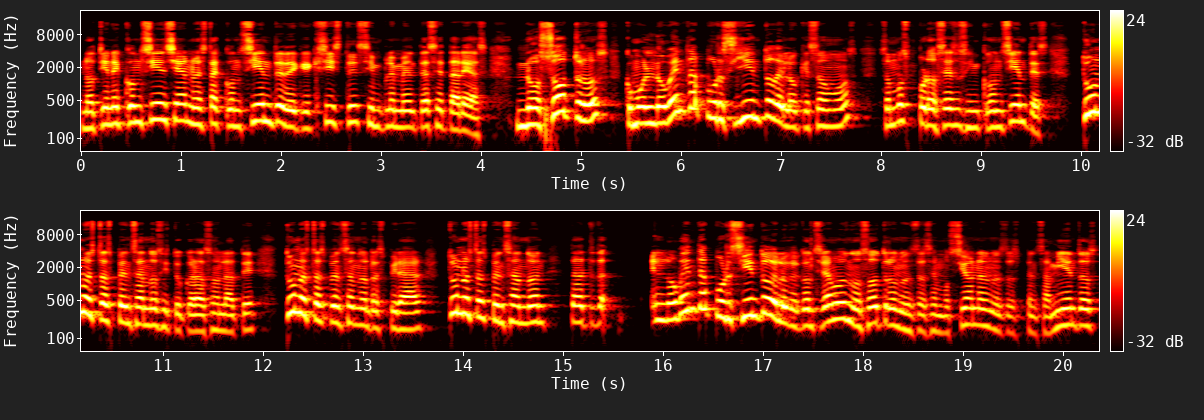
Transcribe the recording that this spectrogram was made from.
no tiene conciencia, no está consciente de que existe, simplemente hace tareas. Nosotros, como el 90% de lo que somos, somos procesos inconscientes. Tú no estás pensando si tu corazón late, tú no estás pensando en respirar, tú no estás pensando en... El 90% de lo que consideramos nosotros, nuestras emociones, nuestros pensamientos,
